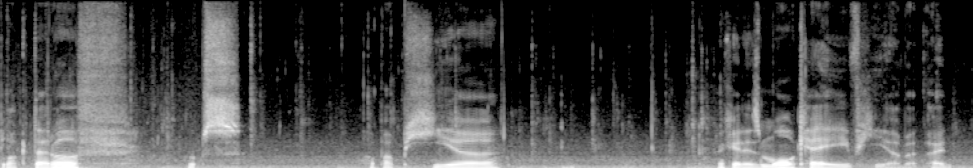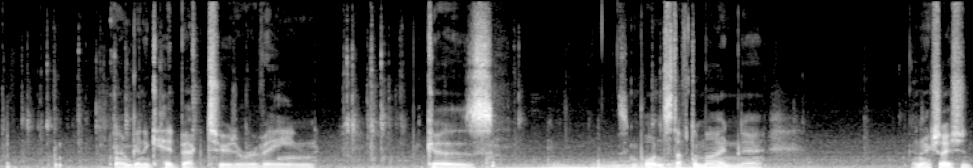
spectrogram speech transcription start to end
block that off. Oops. Hop up here. Okay, there's more cave here, but I, I'm gonna head back to the ravine because important stuff to mine now. And actually, I should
